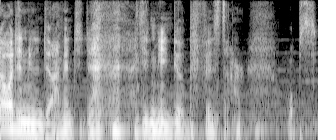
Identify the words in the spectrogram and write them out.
No, I didn't mean to do. I meant to. Do, I didn't mean to do a defense tower. Whoops.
